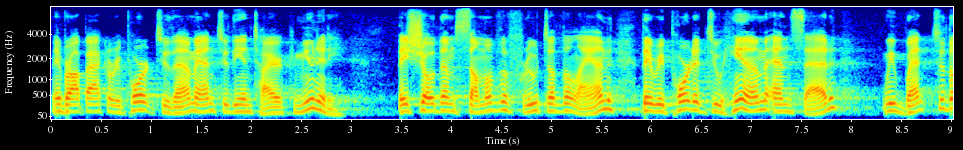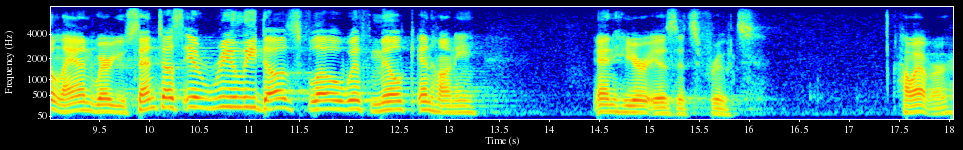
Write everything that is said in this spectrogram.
They brought back a report to them and to the entire community. They showed them some of the fruit of the land. They reported to him and said, We went to the land where you sent us. It really does flow with milk and honey, and here is its fruit. However,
